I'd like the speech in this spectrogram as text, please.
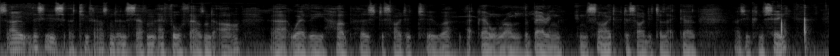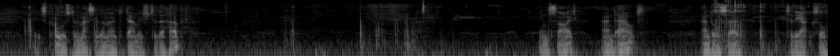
So this is a 2007 F4 1000R uh, where the hub has decided to uh, let go, or rather the bearing inside decided to let go. As you can see, it's caused a massive amount of damage to the hub. Inside and out, and also to the axle.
